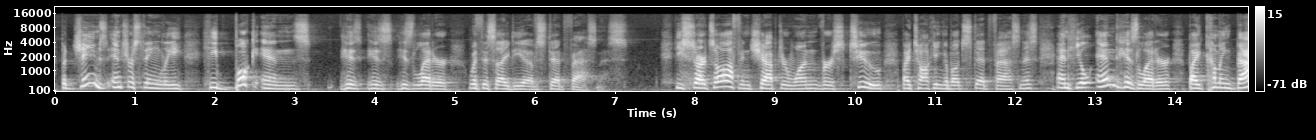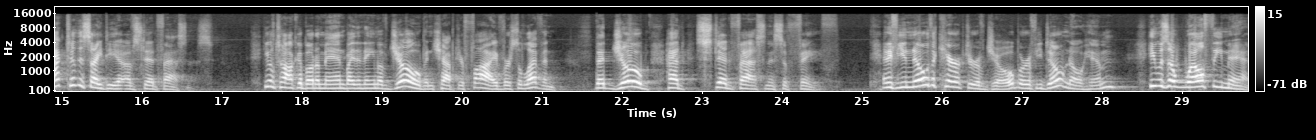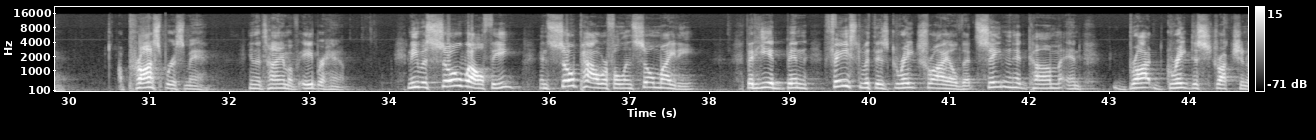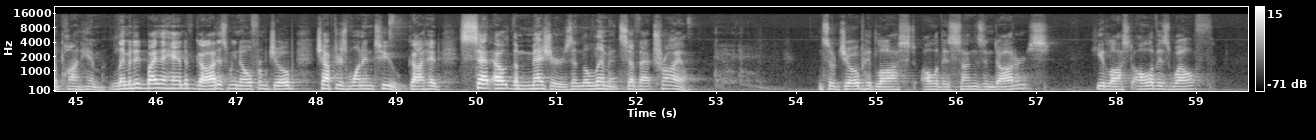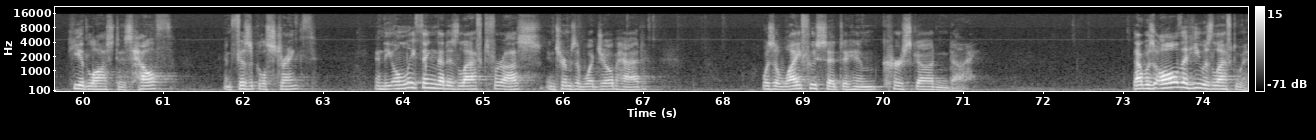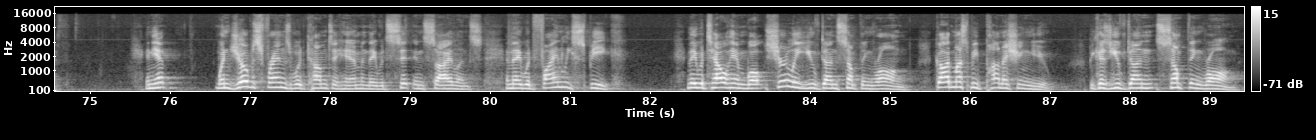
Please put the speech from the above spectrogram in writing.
But James, interestingly, he bookends his, his, his letter with this idea of steadfastness. He starts off in chapter 1, verse 2, by talking about steadfastness, and he'll end his letter by coming back to this idea of steadfastness. He'll talk about a man by the name of Job in chapter 5, verse 11, that Job had steadfastness of faith. And if you know the character of Job, or if you don't know him, he was a wealthy man, a prosperous man in the time of Abraham. And he was so wealthy and so powerful and so mighty that he had been faced with this great trial that Satan had come and brought great destruction upon him, limited by the hand of God, as we know from Job chapters 1 and 2. God had set out the measures and the limits of that trial. And so Job had lost all of his sons and daughters, he had lost all of his wealth, he had lost his health, and physical strength. And the only thing that is left for us in terms of what Job had was a wife who said to him, Curse God and die. That was all that he was left with. And yet, when Job's friends would come to him and they would sit in silence and they would finally speak, and they would tell him, Well, surely you've done something wrong. God must be punishing you because you've done something wrong.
